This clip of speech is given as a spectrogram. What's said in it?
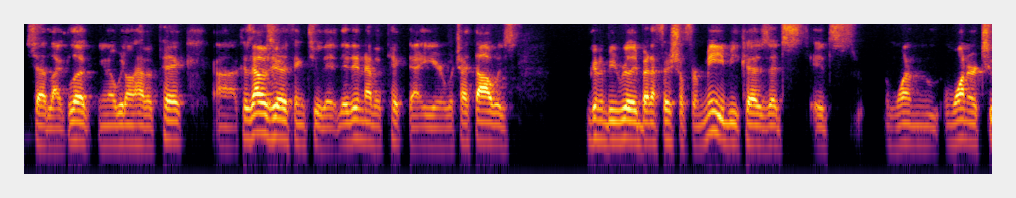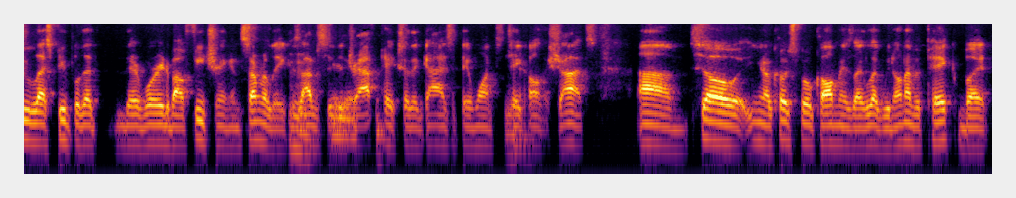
said like, look, you know we don't have a pick because that was the other thing too. They they didn't have a pick that year, which I thought was going to be really beneficial for me because it's it's one one or two less people that they're worried about featuring in summer league because Mhm. obviously the draft picks are the guys that they want to take Yeah. all the shots. Um, so you know, Coach Spo called me. Is like, look, we don't have a pick, but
